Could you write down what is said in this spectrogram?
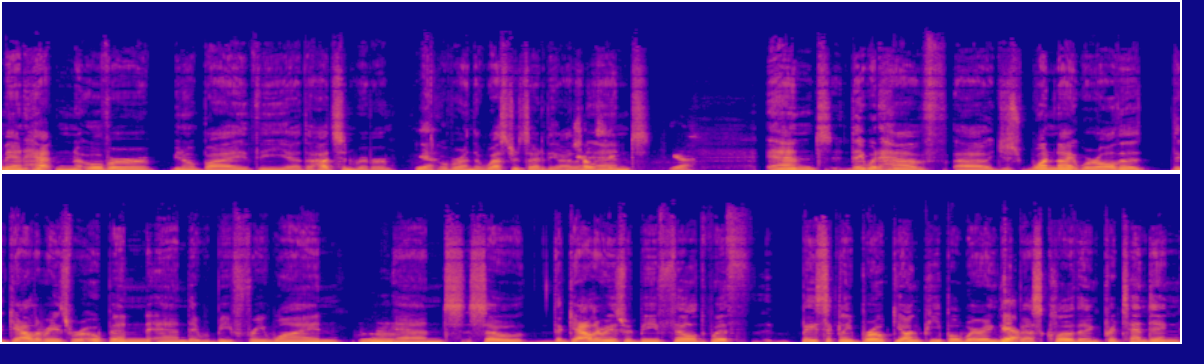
Manhattan over, you know, by the uh, the Hudson River, yeah, over on the western side of the island, Chelsea. and yeah, and they would have uh, just one night where all the the galleries were open and they would be free wine. Mm. And so the galleries would be filled with basically broke young people wearing their yeah. best clothing, pretending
